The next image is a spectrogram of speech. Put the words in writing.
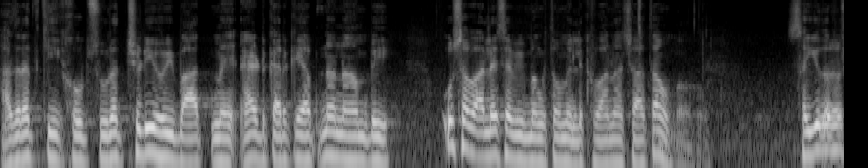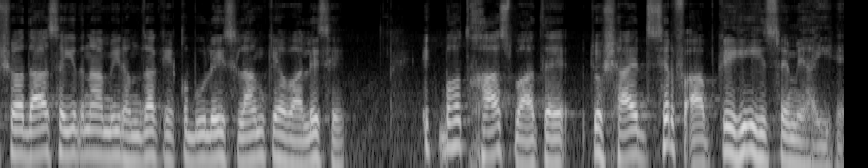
حضرت کی خوبصورت چھڑی ہوئی بات میں ایڈ کر کے اپنا نام بھی اس حوالے سے بھی منگتوں میں لکھوانا چاہتا ہوں۔ سید الشہداء سیدنا امیر حمزہ کے قبول اسلام کے حوالے سے ایک بہت خاص بات ہے جو شاید صرف آپ کے ہی حصے میں آئی ہے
